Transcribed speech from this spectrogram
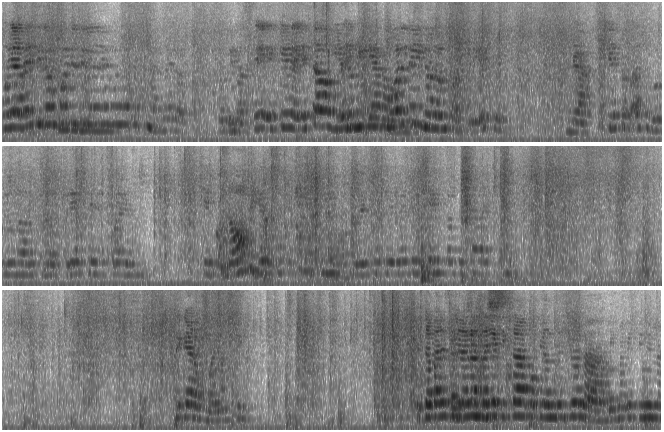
Voy a ver si lo encuentro y te lo dejo en la persona, Porque no sé, es que he estado viendo mi molde y no lo encontré. Ya. Que eso pasa porque uno ve que lo crece después. No, pero yo Por eso que lo dejé lo que estaba aquí. te quedaron buenos, sí. Esta parece que era la talla que estaba copiando yo, la misma que tiene la...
